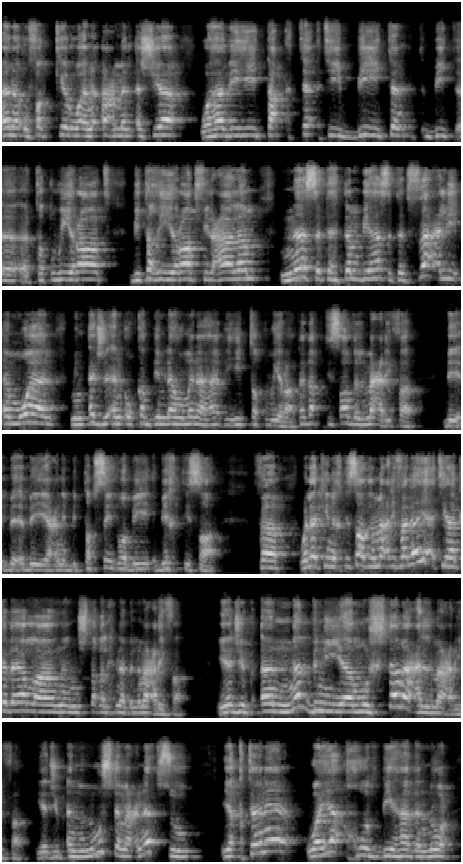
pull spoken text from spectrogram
أنا أفكر وأنا أعمل أشياء وهذه تأتي بتطويرات بتغييرات في العالم. الناس ستهتم بها ستدفع لي أموال من أجل أن أقدم لهم أنا هذه التطويرات. هذا اقتصاد المعرفة يعني بالتبسيط وباختصار ف ولكن اقتصاد المعرفة لا يأتي هكذا يلا نشتغل إحنا بالمعرفة. يجب أن نبني مجتمع المعرفة. يجب أن المجتمع نفسه يقتنع ويأخذ بهذا النوع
